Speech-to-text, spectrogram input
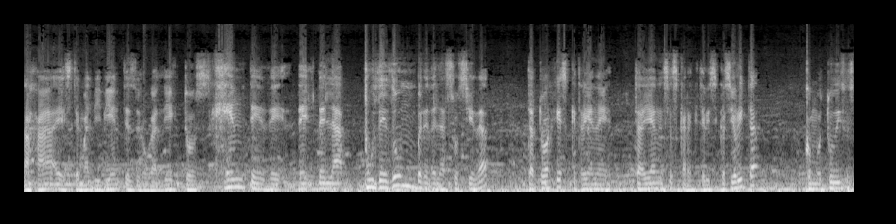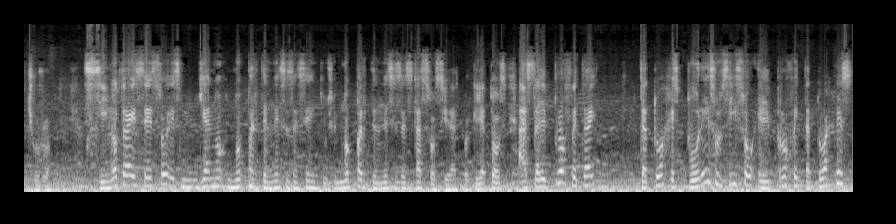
ajá, este, malvivientes, drogadictos, gente de, de, la pudedumbre de la sociedad, tatuajes que traían, eh, traían esas características. Y ahorita como tú dices, churro, si no traes eso, es ya no, no perteneces a esa inclusión, no perteneces a esta sociedad, porque ya todos, hasta el profe trae tatuajes, por eso se hizo el profe tatuajes,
